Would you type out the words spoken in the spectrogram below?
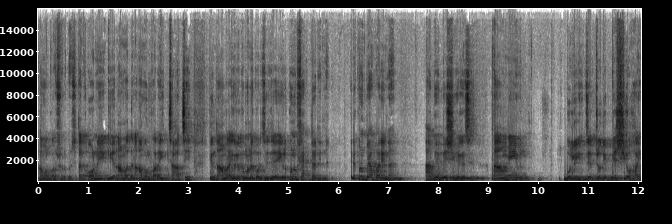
আমল করা শুরু করেছে। তাহলে অনেকের আমাদের আমল করার ইচ্ছা আছে, কিন্তু আমরা এগুলোকে মনে করছি যে এগুলো কোনো ফ্যাক্টরি না এটা কোনো ব্যাপারই না। আর ভে- বেশি হয়ে গেছে। আমি বলি যে যদি বেশিও হয়,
